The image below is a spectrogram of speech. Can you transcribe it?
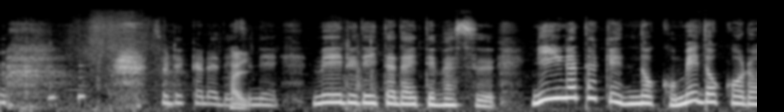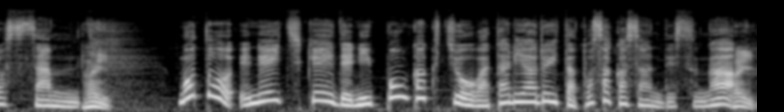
それからですね、はい、メールでいただいてます。新潟県の米どころさん。はい元 NHK で日本各地を渡り歩いた登坂さんですが、はい、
